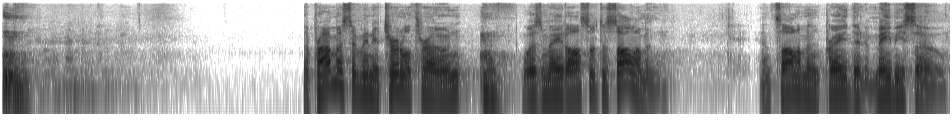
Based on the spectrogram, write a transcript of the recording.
the promise of an eternal throne was made also to Solomon, and Solomon prayed that it may be so.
